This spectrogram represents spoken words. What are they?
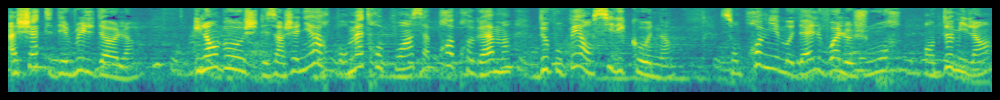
achètent des Real Dolls. Il embauche des ingénieurs pour mettre au point sa propre gamme de poupées en silicone. Son premier modèle voit le jour en 2001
